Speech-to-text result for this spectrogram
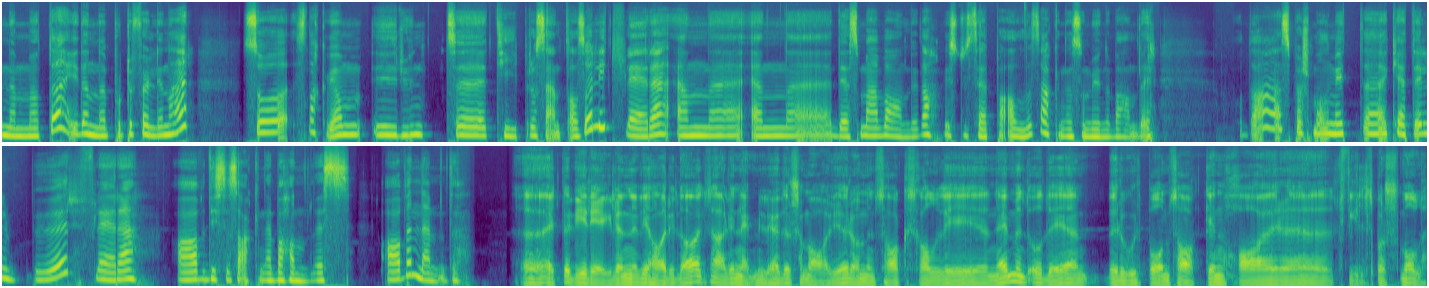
nemndmøtet i denne porteføljen her, så snakker vi om rundt 10% altså litt flere enn en det som er vanlig, da, hvis du ser på alle sakene som UNE behandler. Og da er spørsmålet mitt, Ketil, bør flere av disse sakene behandles av en nemnd? Eh, etter de reglene vi har i dag, så er det nemndleder som avgjør om en sak skal i nemnd, og det beror på om saken har tvilspørsmål.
